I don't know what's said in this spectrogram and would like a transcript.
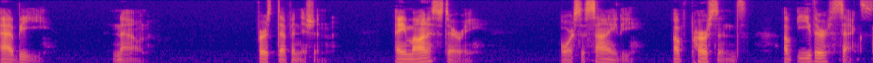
Abbey, noun. First definition A monastery or society of persons of either sex,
